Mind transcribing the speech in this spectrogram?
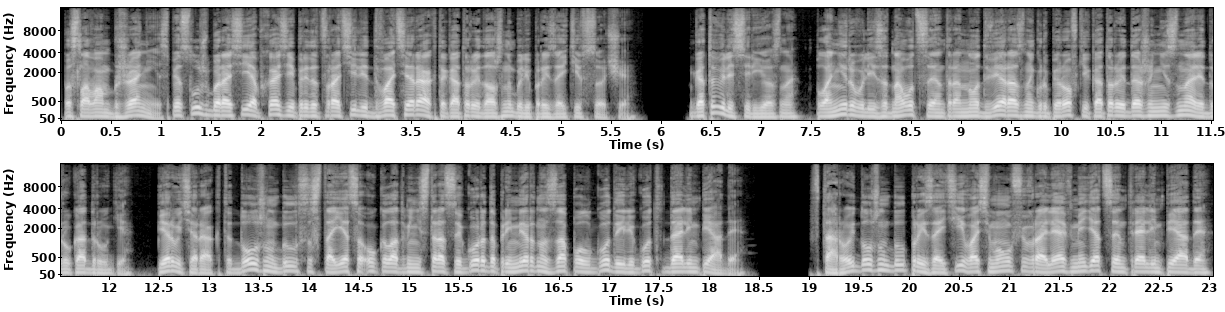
По словам Бжани, спецслужбы России и Абхазии предотвратили два теракта, которые должны были произойти в Сочи. Готовили серьезно, планировали из одного центра, но две разные группировки, которые даже не знали друг о друге. Первый теракт должен был состояться около администрации города примерно за полгода или год до Олимпиады. Второй должен был произойти 8 февраля в медиацентре Олимпиады.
